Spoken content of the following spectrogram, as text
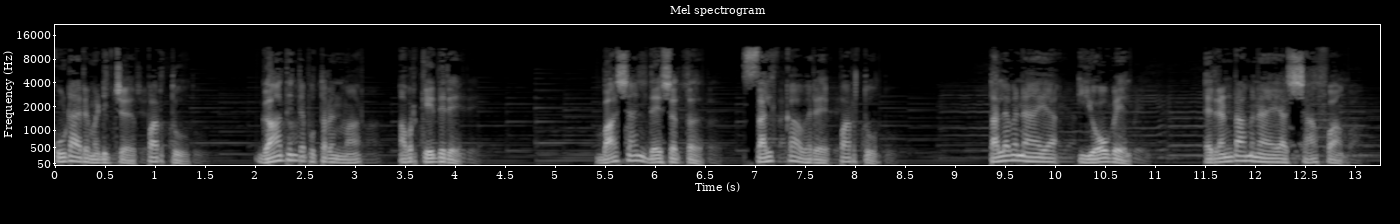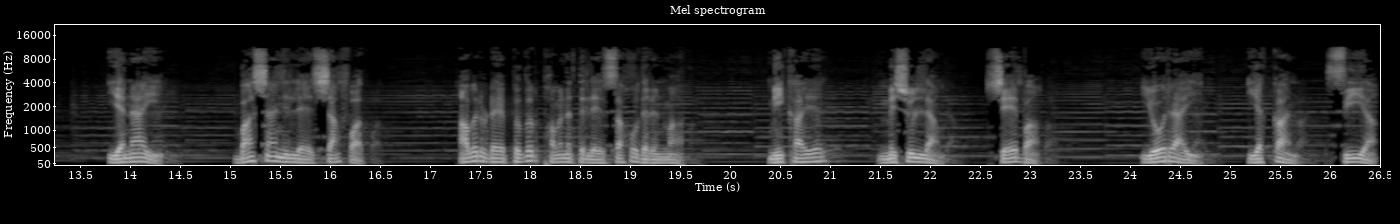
കൂടാരമടിച്ച് പാർത്തു. ഗാദിന്റെ പുത്രന്മാർ അവർക്കെതിരെ ബാഷാൻ ദേശത്ത് സൽക്ക വരെ പാർത്തു. തലവനായ യോവേൽ രണ്ടാമനായ ഷാഫാം യനായി ബാഷാനിലെ ഷാഫാത്ത് അവരുടെ പിതൃഭവനത്തിലെ സഹോദരന്മാർ മീഖായേൽ മിഷുല്ലാം ഷേബ യോരായി യക്കാൻ സിയ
